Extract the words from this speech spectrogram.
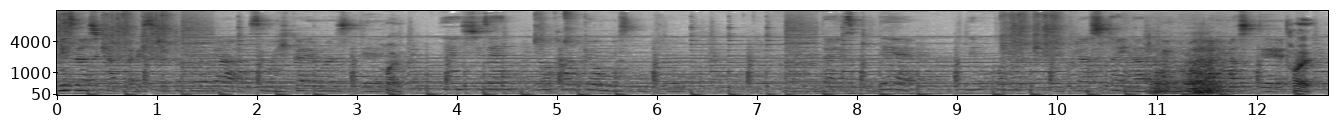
珍しかったりするところがすごい惹かれまして、はい。で自然の環境もすごく大好きででここに暮らしたいなというのがありまして、はいはい、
